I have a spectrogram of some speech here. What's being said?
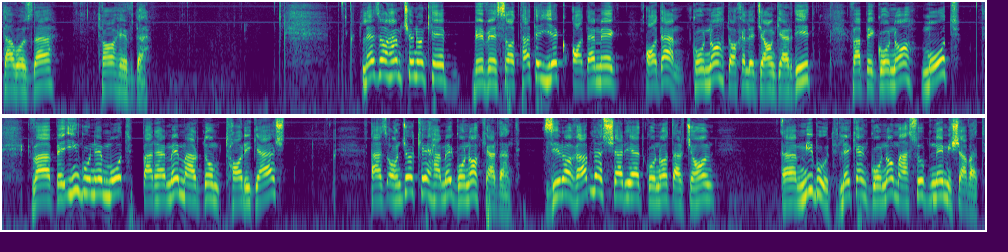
دوازده تا هفده. لذا همچنان که به وساطت یک آدم آدم گناه داخل جهان گردید و به گناه موت و به این گونه موت بر همه مردم تاری گشت از آنجا که همه گناه کردند. زیرا قبل از شریعت گناه در جهان می بود لیکن گناه محسوب نمی شود.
